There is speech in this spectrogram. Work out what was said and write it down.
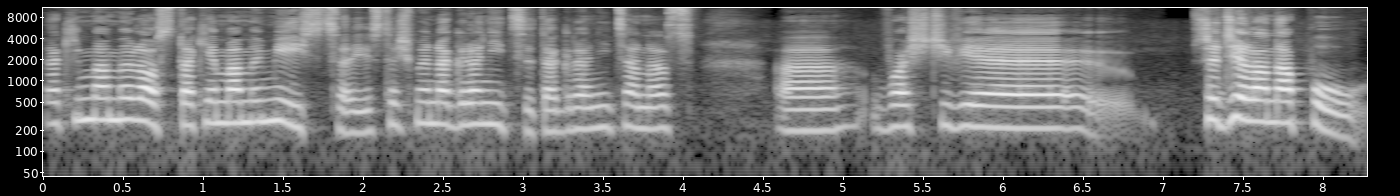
taki mamy los, takie mamy miejsce. Jesteśmy na granicy. Ta granica nas właściwie przedziela na pół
